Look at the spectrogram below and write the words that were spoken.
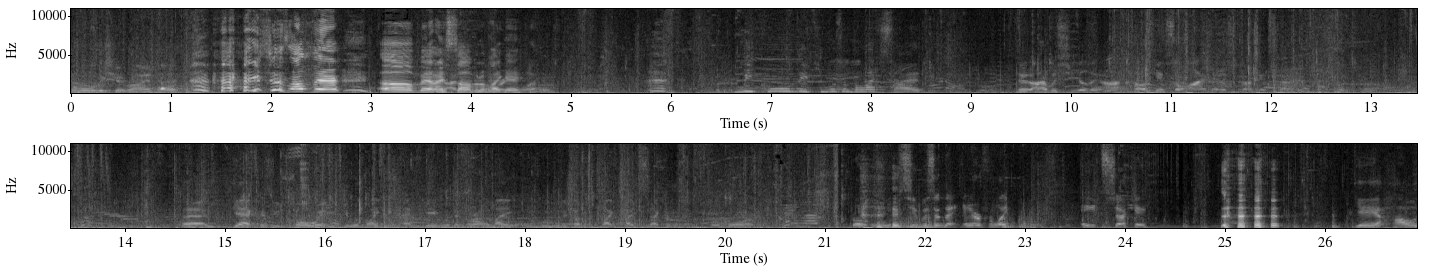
Holy shit, Rein. He's just up there. Oh man, I saw him and I'm like, hey. We called it. He was on the left side. Dude, I was shielding. I, okay, so I managed to not get shot. Uh, yeah, because you saw him. He was like FK with the gr- like we would have shot him for like five seconds or more. Bro, oops, he was in the air for like eight seconds. Yeah, how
